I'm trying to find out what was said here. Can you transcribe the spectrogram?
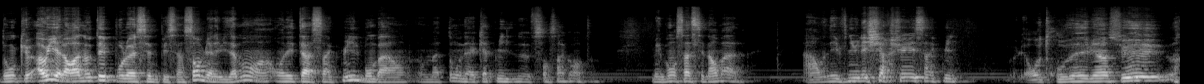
Donc, ah oui, alors à noter pour le S&P 500, bien évidemment, hein, on était à 5000, bon bah maintenant on est à 4950. Mais bon, ça c'est normal. Ah, on est venu les chercher, les 5000. Les retrouver, bien sûr.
